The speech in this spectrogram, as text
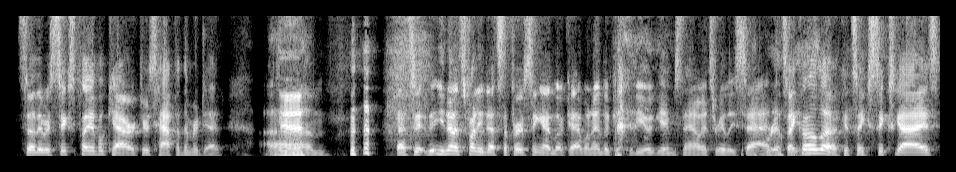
So there were six playable characters. Half of them are dead. Yeah. Um, that's it. You know, it's funny. That's the first thing I look at when I look at video games now. It's really sad. really it's like, is. oh look, it's like six guys.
